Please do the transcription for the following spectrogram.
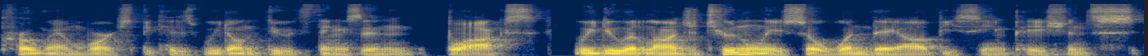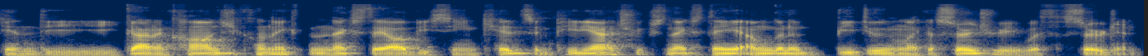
program works because we don't do things in blocks. We do it longitudinally. So one day I'll be seeing patients in the gynecology clinic. The next day I'll be seeing kids in pediatrics. Next day I'm going to be doing like a surgery with a surgeon.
